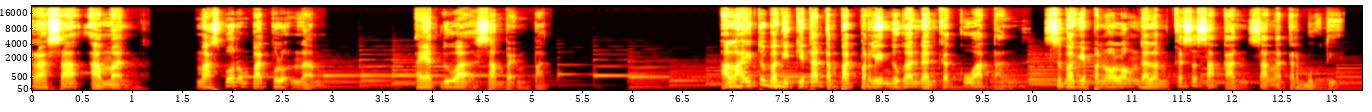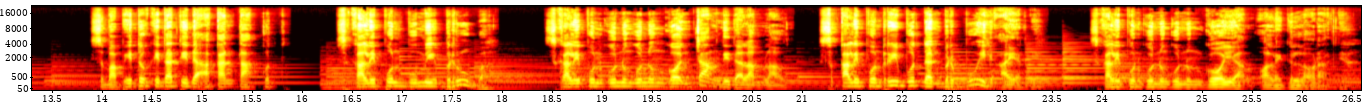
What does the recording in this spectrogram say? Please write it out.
Rasa aman. Mazmur 46 ayat 2 sampai 4. Allah itu bagi kita tempat perlindungan dan kekuatan sebagai penolong dalam kesesakan sangat terbukti. Sebab itu kita tidak akan takut sekalipun bumi berubah, sekalipun gunung-gunung goncang di dalam laut, sekalipun ribut dan berbuih airnya, sekalipun gunung-gunung goyang oleh geloranya.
